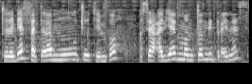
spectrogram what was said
Todavía faltaba mucho tiempo. O sea, había un montón de trenes,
